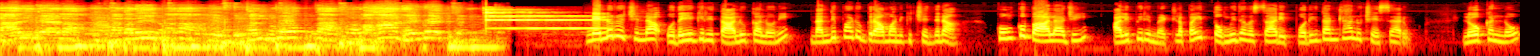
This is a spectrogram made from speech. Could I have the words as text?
నారికేళ కదలీఫల కల్పోక్త మహానైవేద్యం నెల్లూరు జిల్లా ఉదయగిరి తాలూకాలోని నందిపాడు గ్రామానికి చెందిన కుంకు బాలాజీ అలిపిరి మెట్లపై తొమ్మిదవసారి పొరిదండాలు చేశారు. లోకంలో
